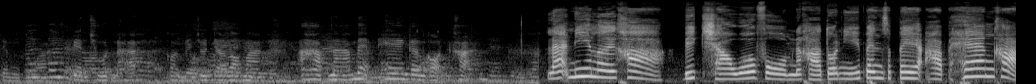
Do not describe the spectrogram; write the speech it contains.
ถึงร้านแล้วค่ะเดี๋ยวเต็มตัวเปลี่ยนชุดนะคะ ก่อนเปลี่ยนชุดเดี๋ยวเรามาอาบน้ำแบบแห้งกันก่อนค่ะ และนี่เลยค่ะ Big Shower Foam นะคะ ตัวนี้เป็นสเปรย์อาบแห้งค่ะ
